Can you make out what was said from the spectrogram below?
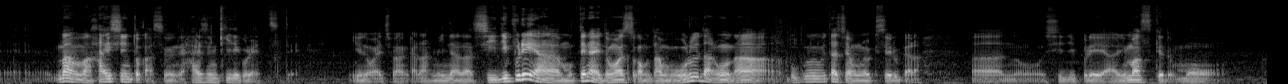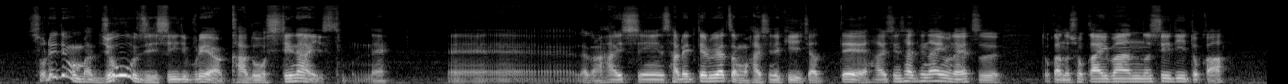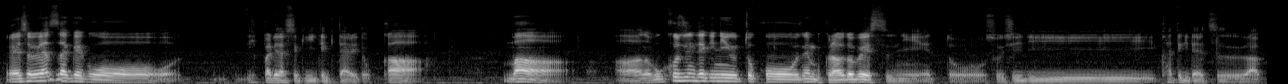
ー、まあまあ配信とかするんで配信聞いてくれっつっていうのが一番かな。みんなだ CD プレイヤー持ってない友達とかも多分おるだろうな。僕たちは音楽してるからあの CD プレイヤーありますけどもそれでもまあ常時 CD プレイヤー稼働してないですもんね。えー、だから配信されてるやつはもう配信で聞いちゃって配信されてないようなやつとかの初回版の CD とか、えー、そういうやつだけこう引っ張り出して聞いてきたりとかまああの僕個人的に言うとこう全部クラウドベースに、えっと、そういう CD 買ってきたやつは、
